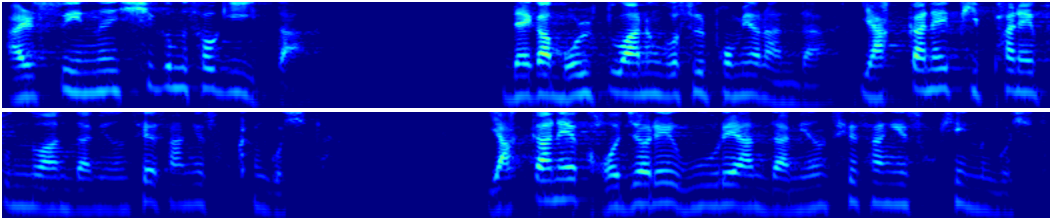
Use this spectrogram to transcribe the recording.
알 수 있는 시금석이 있다. 내가 몰두하는 것을 보면 안다. 약간의 비판에 분노한다면 세상에 속한 것이다. 약간의 거절에 우울해한다면 세상에 속해 있는 것이다.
